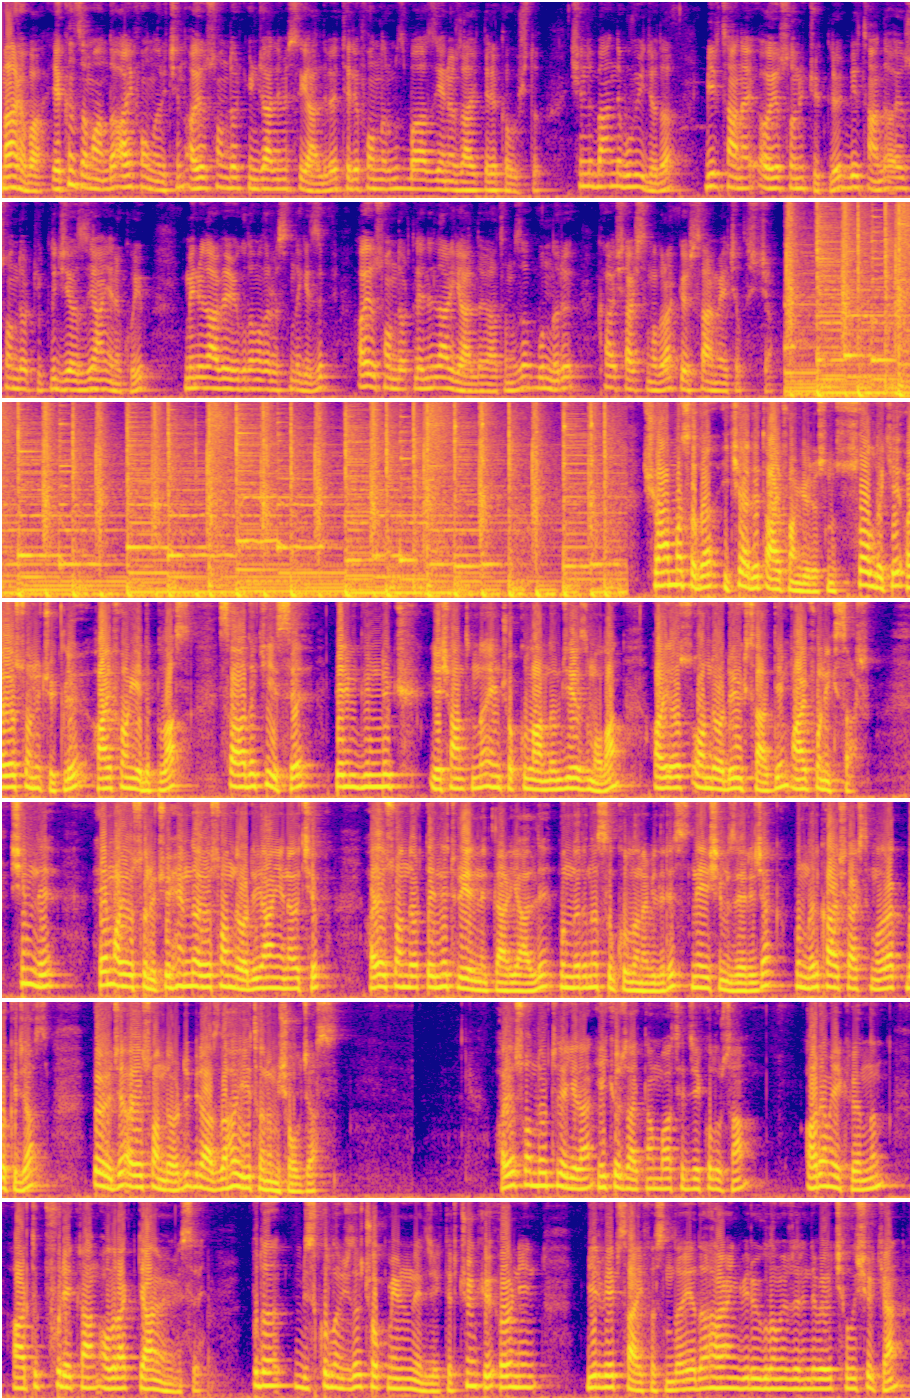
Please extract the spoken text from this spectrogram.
Merhaba, yakın zamanda iPhone'lar için iOS 14 güncellemesi geldi ve telefonlarımız bazı yeni özelliklere kavuştu. Şimdi ben de bu videoda bir tane iOS 13 yüklü, bir tane de iOS 14 yüklü cihazı yan yana koyup menüler ve uygulamalar arasında gezip iOS 14 ile neler geldi hayatımıza bunları karşılaştırma olarak göstermeye çalışacağım. Şu an masada 2 adet iPhone görüyorsunuz. Soldaki iOS 13 yüklü iPhone 7 Plus. Sağdaki ise benim günlük yaşantımda en çok kullandığım cihazım olan iOS 14'e yükselttiğim iPhone XR. Şimdi hem iOS 13'ü hem de iOS 14'ü yan yana açıp iOS 14'te ne tür yenilikler geldi? Bunları nasıl kullanabiliriz? Ne işimize yarayacak? Bunları karşılaştırma olarak bakacağız. Böylece iOS 14'ü biraz daha iyi tanımış olacağız. iOS 14 ile gelen ilk özellikten bahsedecek olursam arama ekranının artık full ekran olarak gelmemesi. Bu da biz kullanıcıları çok memnun edecektir. Çünkü örneğin bir web sayfasında ya da herhangi bir uygulama üzerinde böyle çalışırken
